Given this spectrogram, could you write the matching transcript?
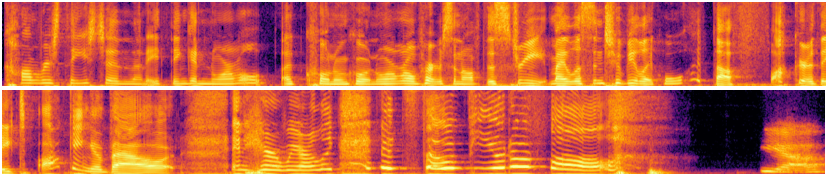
conversation that I think a normal, a quote unquote normal person off the street might listen to be like, what the fuck are they talking about? And here we are like, it's so beautiful. Yeah.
